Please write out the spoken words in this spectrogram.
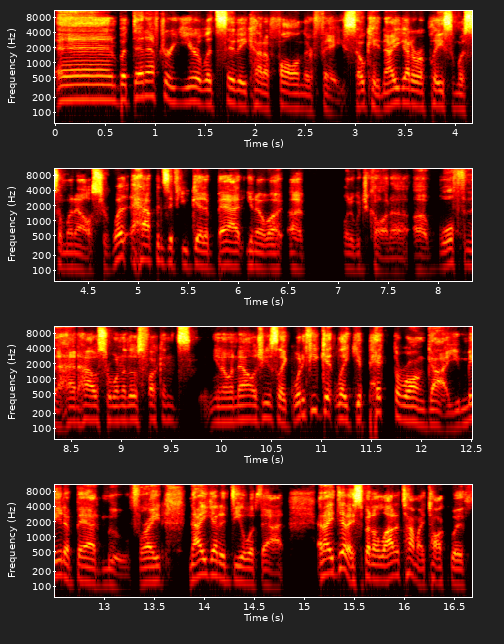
And, but then after a year, let's say they kind of fall on their face. Okay, now you got to replace them with someone else. Or what happens if you get a bad, you know, a, a what would you call it? A, a wolf in the hen house or one of those fucking, you know, analogies. Like, what if you get like you picked the wrong guy? You made a bad move, right? Now you got to deal with that. And I did. I spent a lot of time. I talked with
